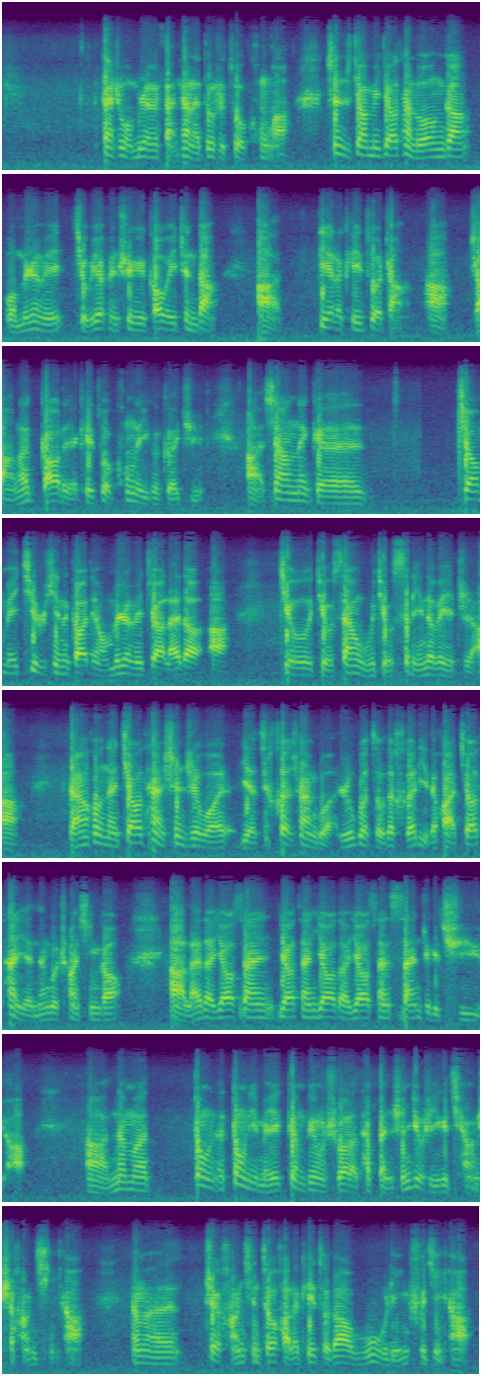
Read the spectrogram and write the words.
但是我们认为反上来都是做空啊，甚至焦煤、焦炭、螺纹钢，我们认为九月份是一个高位震荡啊，跌了可以做涨啊，涨了高了也可以做空的一个格局啊。像那个焦煤技术性的高点，我们认为就要来到啊九九三五九四零的位置啊。然后呢，焦炭甚至我也测算过，如果走的合理的话，焦炭也能够创新高，啊，来到幺三幺三幺到幺三三这个区域啊，啊，那么动动力煤更不用说了，它本身就是一个强势行情啊，那么这行情走好了可以走到五五零附近啊，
